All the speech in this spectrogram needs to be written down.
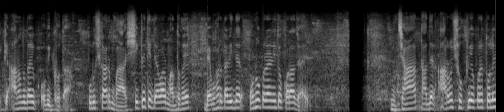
একটি আনন্দদায়ক অভিজ্ঞতা। পুরস্কার বা স্বীকৃতি দেওয়ার মাধ্যমে ব্যবহারকারীদের অনুপ্রাণিত করা যায়। যা তাদের আরও সক্রিয় করে তোলে।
